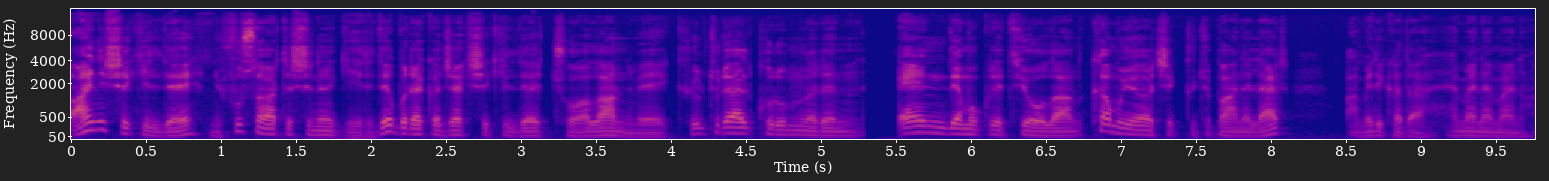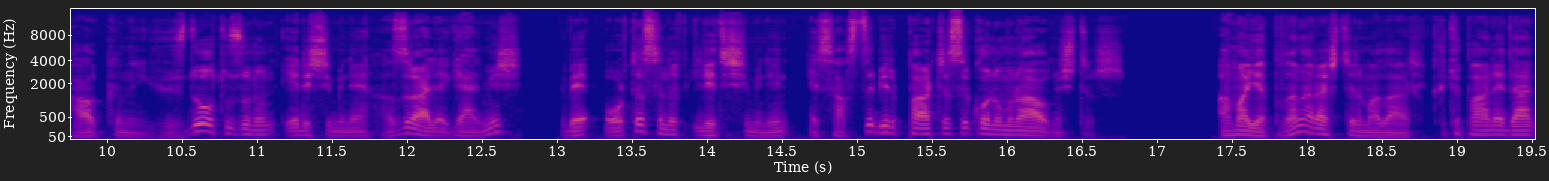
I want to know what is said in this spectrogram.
Aynı şekilde nüfus artışını geride bırakacak şekilde çoğalan ve kültürel kurumların en demokratiği olan kamuya açık kütüphaneler, Amerika'da hemen hemen halkın %30'unun erişimine hazır hale gelmiş ve orta sınıf iletişiminin esaslı bir parçası konumunu almıştır. Ama yapılan araştırmalar kütüphaneden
